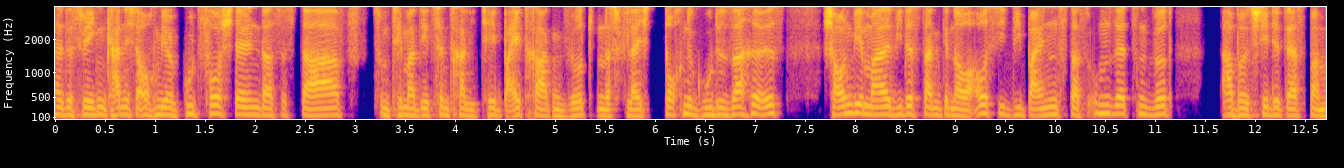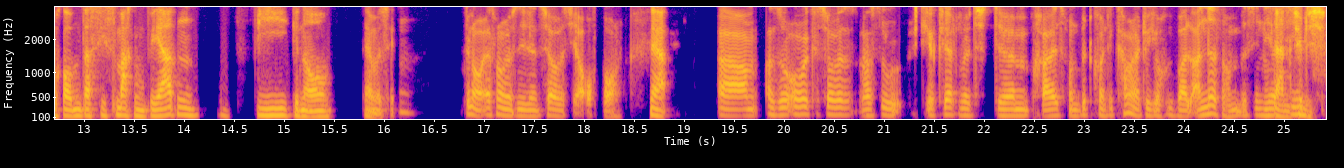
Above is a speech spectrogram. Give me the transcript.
äh, deswegen kann ich auch mir gut vorstellen, dass es da zum Thema Dezentralität beitragen wird und das vielleicht doch eine gute Sache ist. Schauen wir mal, wie das dann genau aussieht, wie Binance das umsetzen wird. Aber es steht jetzt erstmal im Raum, dass sie es machen werden. Wie genau, werden wir sehen. Genau, erstmal müssen die den Service ja aufbauen. Ja. Ähm, also Oracle Service hast du richtig erklärt mit dem Preis von Bitcoin, den kann man natürlich auch überall anders noch ein bisschen Ja, herziehen. natürlich.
